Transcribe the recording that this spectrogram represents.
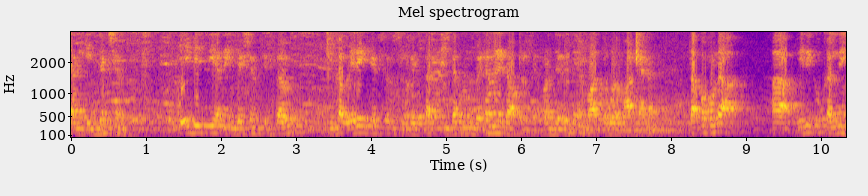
దానికి ఇంజెక్షన్స్ ఏబీసీ అనే ఇంజెక్షన్స్ ఇస్తారు. ఇంకా వేరే ఇంజెక్షన్స్ కూడా ఇస్తారని ఇంతకుముందు వెటర్నరీ డాక్టర్స్ చెప్పడం జరిగింది. మేము వాళ్ళతో కూడా మాట్లాడాం తప్పకుండా ఆ వీధి కుక్కల్ని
